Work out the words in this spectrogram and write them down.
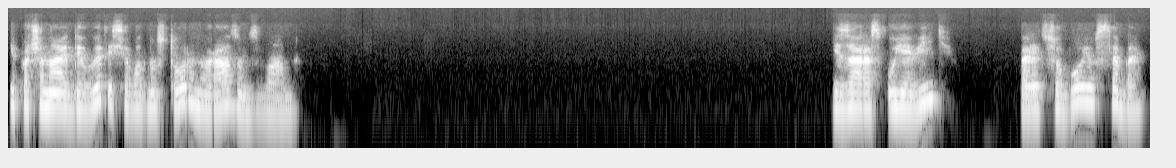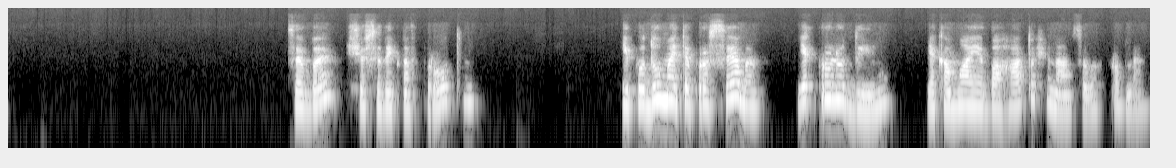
І починає дивитися в одну сторону разом з вами. І зараз уявіть перед собою себе. Себе, що сидить навпроти, і подумайте про себе як про людину, яка має багато фінансових проблем.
